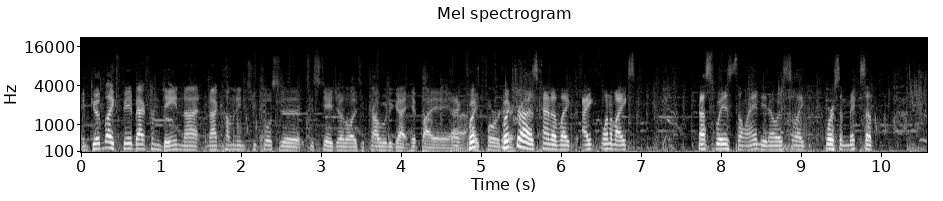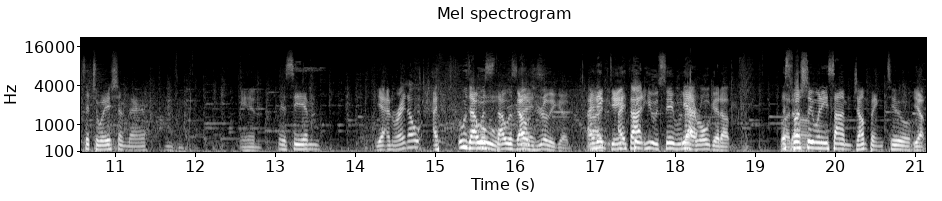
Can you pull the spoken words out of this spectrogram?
And good like fade back from Dane, not not coming in too close to, to stage, otherwise he probably would have got hit by a Uh, uh, quick forward quick air. draw is kind of like Ike, one of Ike's best ways to land. You know, is to like force a mix-up situation there. Mhm. And You see him. yeah, and right now, I Ooh, that was that was that nice. was really good. I Uh, think- Dane I thought think- he was safe with yeah. that roll get up, but, especially um, when he saw him jumping too. Yep,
